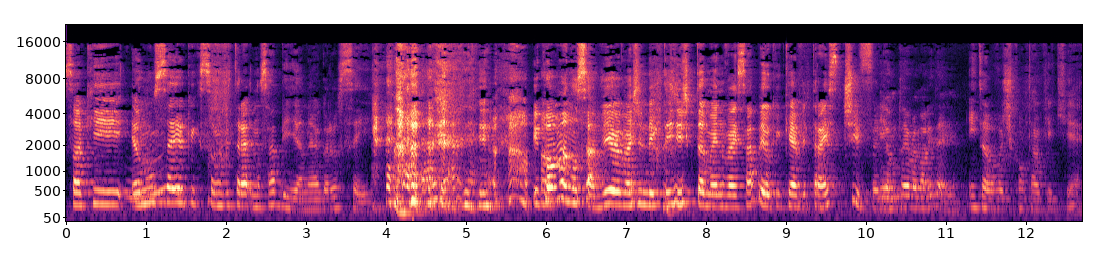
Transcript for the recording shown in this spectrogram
Só que eu não sei o que, que são vitrais. Não sabia, né? Agora eu sei. e como eu não sabia, eu imaginei que tem gente que também não vai saber o que, que é vitrais Tiffany. Eu não tenho a menor ideia. Então, eu vou te contar o que, que é.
